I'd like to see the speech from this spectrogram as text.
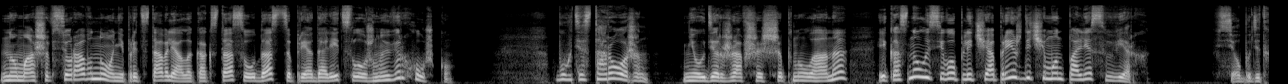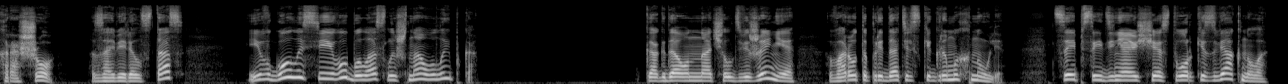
Но Маша все равно не представляла, как Стасу удастся преодолеть сложную верхушку. «Будь осторожен!» — не удержавшись, шепнула она и коснулась его плеча, прежде чем он полез вверх. «Все будет хорошо», — заверил Стас и в голосе его была слышна улыбка. Когда он начал движение, ворота предательски громыхнули. Цепь, соединяющая створки, звякнула.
